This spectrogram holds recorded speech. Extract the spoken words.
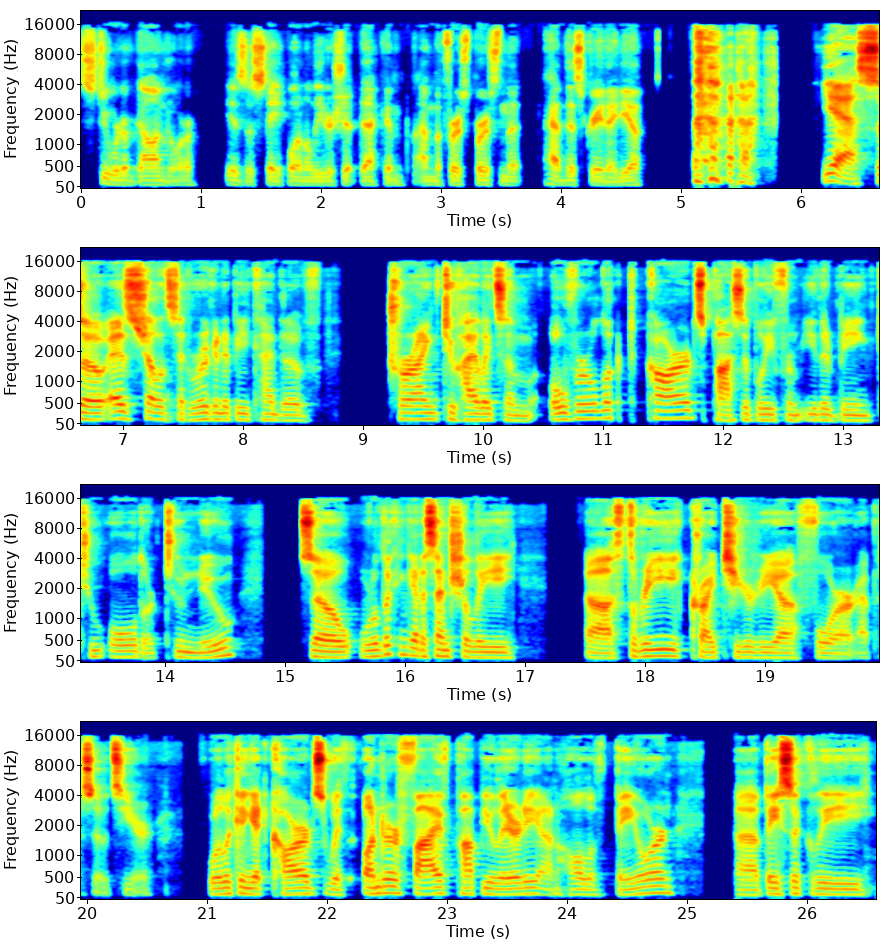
Steward of Gondor is a staple in a leadership deck, and I'm the first person that had this great idea. yeah, so as Shellin said, we're going to be kind of trying to highlight some overlooked cards, possibly from either being too old or too new. So we're looking at essentially uh, three criteria for our episodes here. We're looking at cards with under five popularity on Hall of Beorn, uh, basically,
